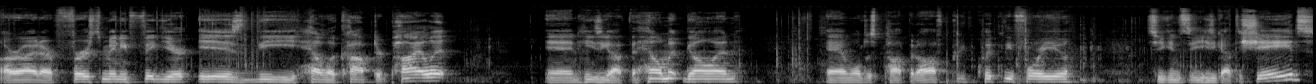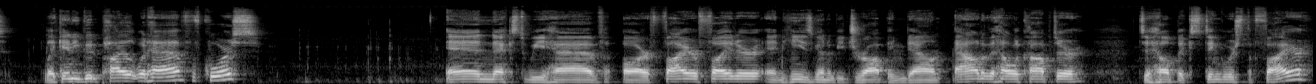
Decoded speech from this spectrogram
All right, our first minifigure is the helicopter pilot, and he's got the helmet going, and we'll just pop it off pretty quickly for you. So you can see he's got the shades, like any good pilot would have, of course. And next we have our firefighter, and he's going to be dropping down out of the helicopter to help extinguish the fire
